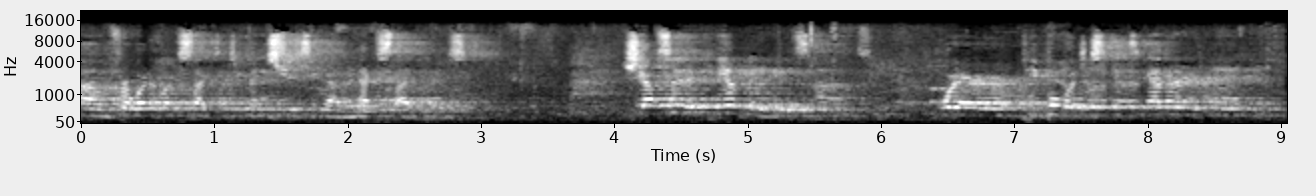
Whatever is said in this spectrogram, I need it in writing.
um, for what it looks like to do ministry together. Next slide, please. She also did camp meetings um, where people would just get together and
